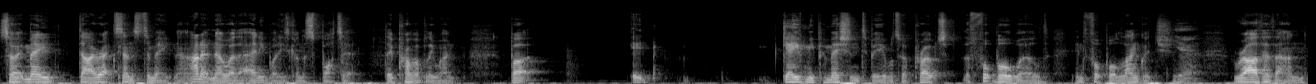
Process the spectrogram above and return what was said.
So it made direct sense to me. Now, I don't know whether anybody's going to spot it. They probably won't. But it gave me permission to be able to approach the football world in football language yeah, rather than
